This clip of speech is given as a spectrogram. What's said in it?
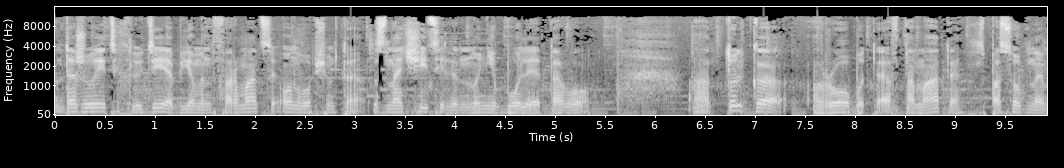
Даже у этих людей объем информации, он, в общем-то, значителен, но не более того. А, Только роботы, автоматы способны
